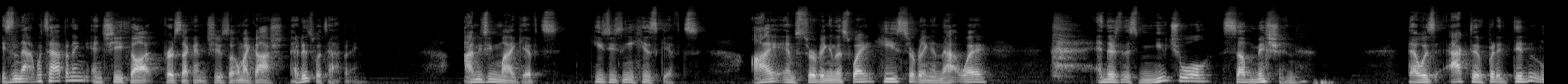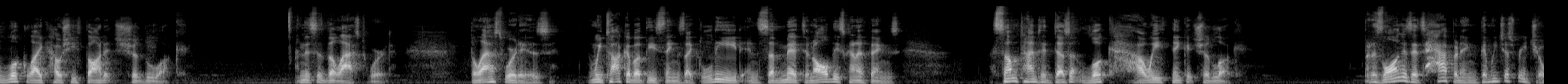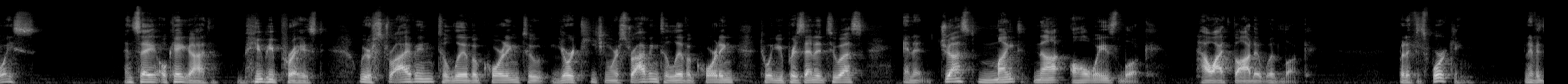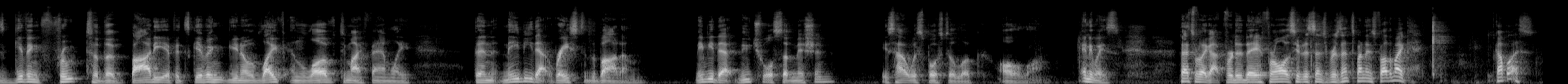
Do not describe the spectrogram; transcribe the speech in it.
Isn't that what's happening? And she thought for a second, she was like, oh my gosh, that is what's happening. I'm using my gifts, he's using his gifts. I am serving in this way, he's serving in that way. And there's this mutual submission that was active, but it didn't look like how she thought it should look. And this is the last word. The last word is, and we talk about these things like lead and submit and all these kind of things sometimes it doesn't look how we think it should look. But as long as it's happening, then we just rejoice and say, okay, God, you be praised. We are striving to live according to your teaching. We're striving to live according to what you presented to us. And it just might not always look how I thought it would look. But if it's working, and if it's giving fruit to the body, if it's giving, you know, life and love to my family, then maybe that race to the bottom, maybe that mutual submission is how it was supposed to look all along. Anyways, That's what I got for today. From all us here at Ascension Presents, my name is Father Mike. God bless.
